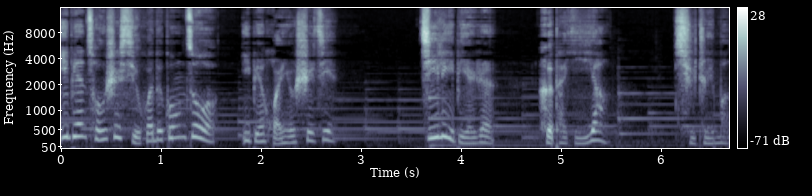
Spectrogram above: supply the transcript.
一边从事喜欢的工作，一边环游世界，激励别人和他一样去追梦。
